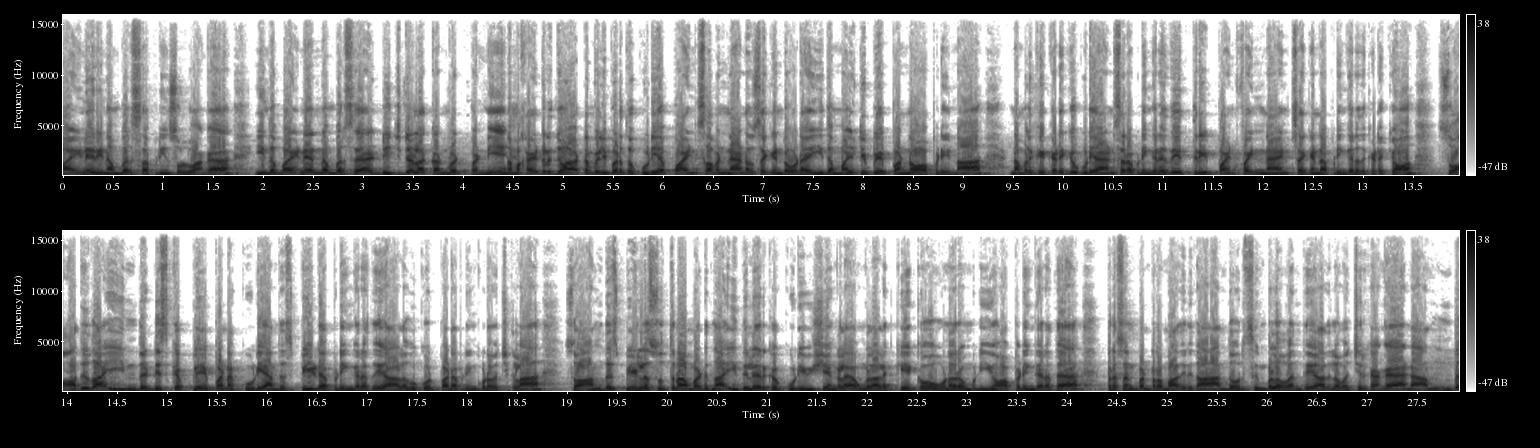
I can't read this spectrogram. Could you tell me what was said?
பைனரி நம்பர்ஸ் அப்படின்னு சொல்லுவாங்க. இந்த பைனரி நம்பர்ஸை டிஜிட்டலாக கன்வெர்ட் பண்ணி நம்ம ஹைட்ரஜன் ஆட்டம் வெளிப்படுத்தக்கூடிய பாயிண்ட் செவன் நேனோ செகண்டோட இதை மல்டிப்ளை பண்ணோம் அப்படின்னா நம்மளுக்கு கிடைக்கக்கூடிய ஆன்சர் அப்படிங்கிறது three point five nine second அப்படிங்கிறது கிடைக்கும். ஸோ அதுதான் இந்த டிஸ்கை ப்ளே பண்ணக்கூடிய அந்த ஸ்பீடு அப்படிங்கிறது அளவு கோட்பாடு அப்படின்னு கூட வச்சுக்கலாம். ஸோ அந்த ஸ்பீடில் சுற்றினா மட்டும்தான் இதில் இருக்கக்கூடிய விஷயங்களை உங்களால் கேட்கவோ உணர முடியும் அப்படிங்கிறத ப்ரெசென்ட் பண்ணுற மாதிரி தான் அந்த ஒரு சிம்பிளை வந்து அதில் வச்சுருக்காங்க. அண்ட் அந்த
